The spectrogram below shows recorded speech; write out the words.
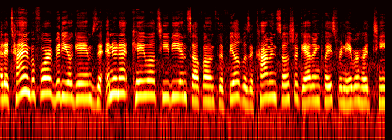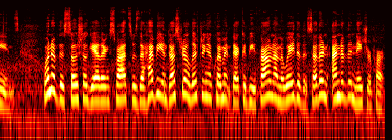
At a time before video games, the internet, cable, TV, and cell phones, the field was a common social gathering place for neighborhood teens. One of the social gathering spots was the heavy industrial lifting equipment that could be found on the way to the southern end of the nature park.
